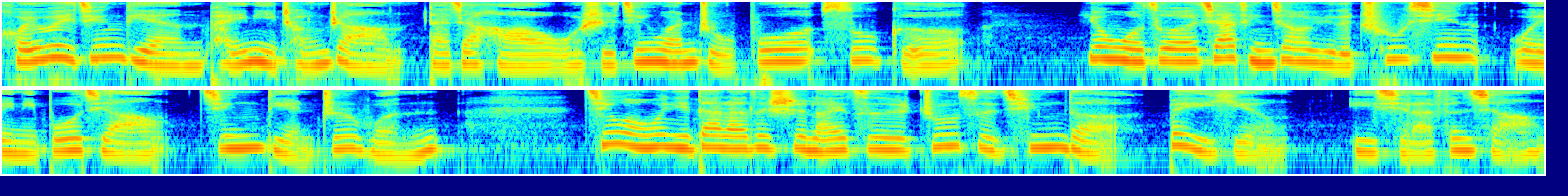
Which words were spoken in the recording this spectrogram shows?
回味经典，陪你成长。大家好，我是今晚主播苏格，用我做家庭教育的初心为你播讲经典之文。今晚为你带来的是来自朱自清的《背影》，一起来分享。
